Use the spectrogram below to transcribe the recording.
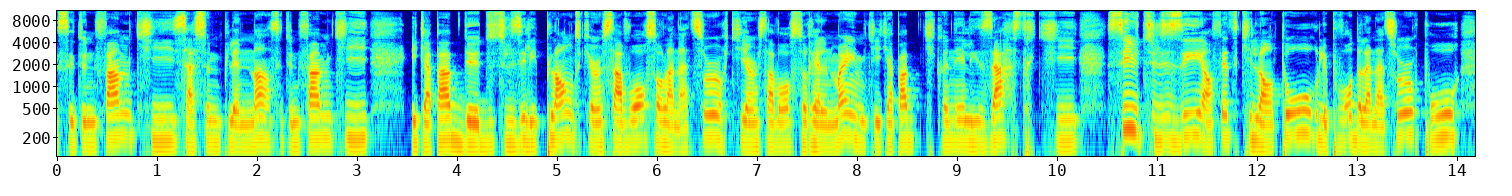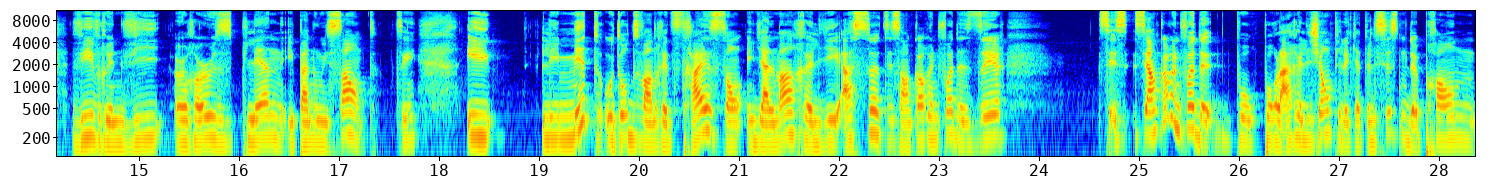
c'est une femme qui s'assume pleinement. C'est une femme qui est capable d'utiliser les plantes, qui a un savoir sur la nature, qui a un savoir sur elle-même, qui est capable, qui connaît les astres, qui sait utiliser, en fait, ce qui l'entoure, les pouvoirs de la nature pour vivre une vie heureuse, pleine, épanouissante. sais. Et les mythes autour du vendredi 13 sont également reliés à ça. C'est encore une fois de se dire c'est encore une fois de, pour, pour la religion puis le catholicisme de prendre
